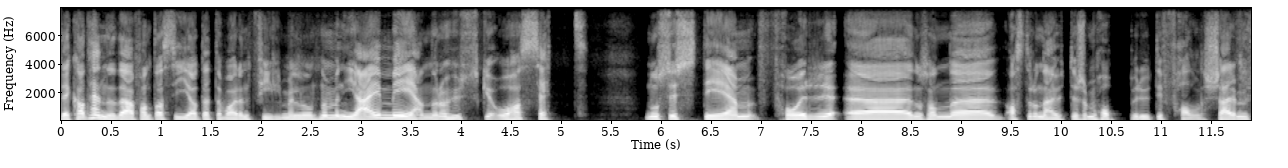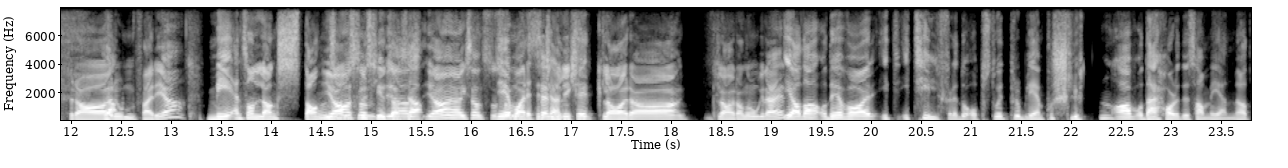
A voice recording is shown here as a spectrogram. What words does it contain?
Det kan hende det er fantasi at dette var en film eller noe, men jeg mener å huske å ha sett noe system for eh, noen sånne astronauter som hopper ut i fallskjerm fra Ja. romferja. Med en sånn lang stang Ja, som du skulle sånn- ja, ja, ja, ikke sant? Så, Det sånn var etter Challenger. Klara, Klara noe greier? Ja da, og det var i, i tilfelle det oppsto et problem på slutten av, og der har du det samme igjen med at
